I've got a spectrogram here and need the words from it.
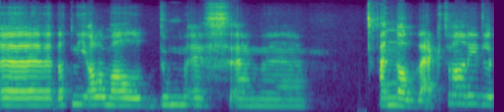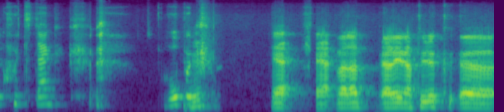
Uh, dat niet allemaal doem is. En, uh, en dat werkt wel redelijk goed, denk ik. Hoop ik. Ja, ja maar alleen natuurlijk uh,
